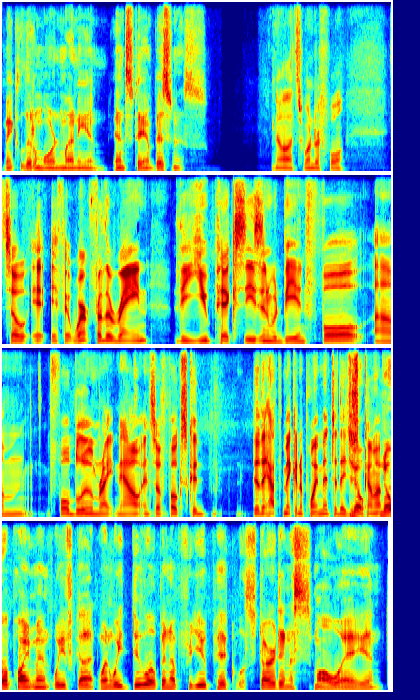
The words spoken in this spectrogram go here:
make a little more money and, and stay in business. No, that's wonderful. So if it weren't for the rain, the U pick season would be in full um, full bloom right now, and so folks could. Do they have to make an appointment? Do they just no, come up? no appointment. We've got when we do open up for U pick, we'll start in a small way and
